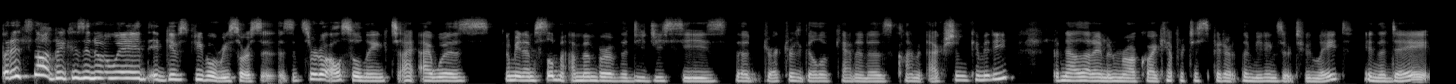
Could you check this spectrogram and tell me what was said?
But it's not because in a way it gives people resources. It's sort of also linked. I, I was. I mean, I'm still a member of the DGC's, the Directors Guild of Canada's Climate Action Committee. But now that I'm in Morocco, I can't participate. The meetings are too late in the day,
